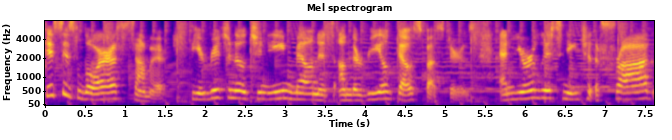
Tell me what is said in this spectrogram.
This is Laura Summer, the original Janine Melnitz on The Real Ghostbusters, and you're listening to the Frog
